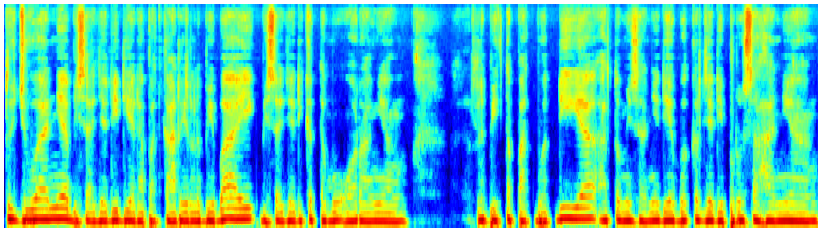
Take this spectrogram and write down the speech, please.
tujuannya bisa jadi dia dapat karir lebih baik, bisa jadi ketemu orang yang lebih tepat buat dia atau misalnya dia bekerja di perusahaan yang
